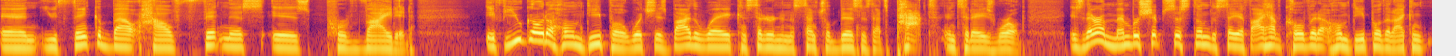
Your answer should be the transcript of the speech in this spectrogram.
and you think about how fitness is provided. If you go to Home Depot, which is, by the way, considered an essential business that's packed in today's world, is there a membership system to say if I have COVID at Home Depot that I can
